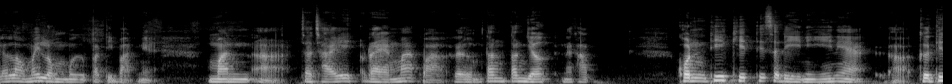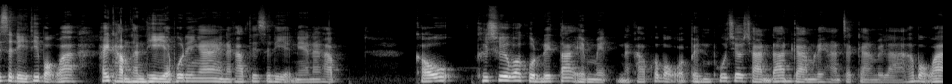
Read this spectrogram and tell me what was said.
แล้วเราไม่ลงมือปฏิบัติเนี่ยมันจะใช้แรงมากกว่าเดิมตั้งตั้งเยอะนะครับ คนที่คิดทฤษฎีนี้เนี่ยคือทฤษฎีที่บอกว่าให้ทำทันทีอย่าพูดง่ายๆนะครับ ทฤษฎีนี้นะครับเขาคือชื่อว่าคุณริต้าเอเมดนะครับก็บอกว่าเป็นผู้เชี่ยวชาญด้านการบริหารจัดการเวลาเขาบอกว่า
